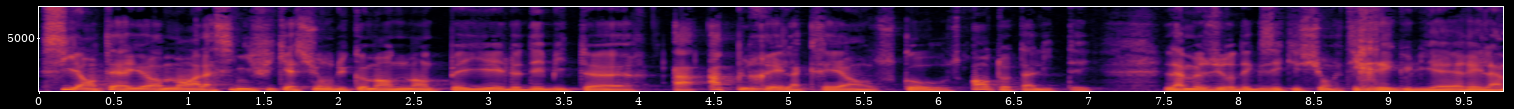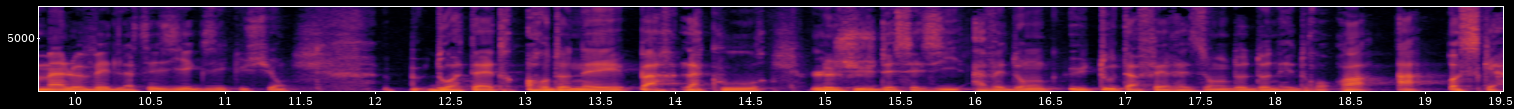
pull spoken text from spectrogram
Si antérieurement à la signification du commandement de payer, le débiteur a apuré la créance cause en totalité, la mesure d'exécution est irrégulière et la main levée de la saisie-exécution doit être ordonnée par la Cour. Le juge des saisies avait donc eu tout à fait raison de donner droit à Oscar.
